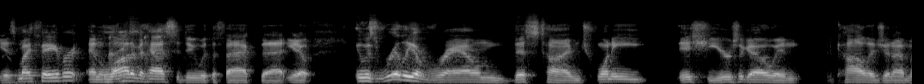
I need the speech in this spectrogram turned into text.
is my favorite, and a lot of it has to do with the fact that you know it was really around this time, twenty ish years ago in college, and I'm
